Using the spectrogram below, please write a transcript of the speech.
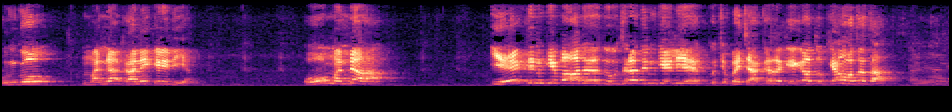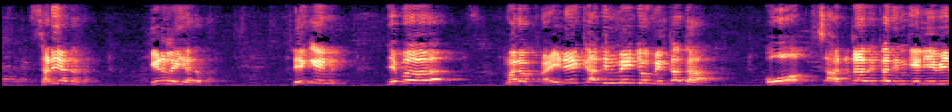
उनको मन्ना खाने के लिए दिया। वो मन्ना एक दिन के बाद दूसरा दिन के लिए कुछ बचा कर रखेगा तो क्या होता था? सड़ जाता था, कीड़ लग जाता था। लेकिन जब मतलब फ्राइडे का दिन में जो मिलता था, वो सैटरडे का दिन के लिए भी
